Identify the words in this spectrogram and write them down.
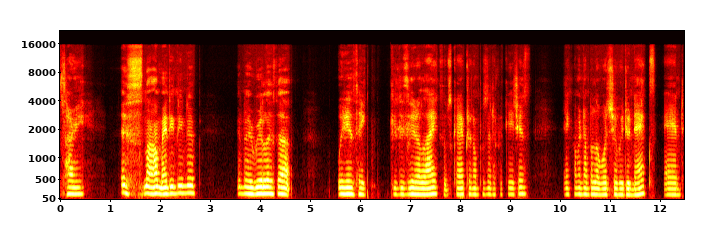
sorry. It's not I'm editing it and I realized that we didn't take give this video a like, subscribe, turn on post notifications, and comment down below what should we do next, and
